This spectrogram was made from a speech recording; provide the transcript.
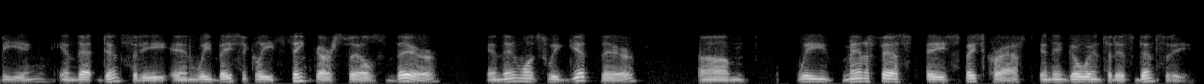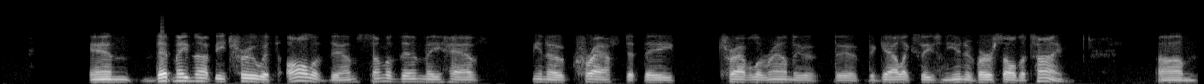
being in that density and we basically think ourselves there and then once we get there um, we manifest a spacecraft and then go into this density. And that may not be true with all of them. Some of them may have you know craft that they travel around the the, the galaxies and the universe all the time. Um,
